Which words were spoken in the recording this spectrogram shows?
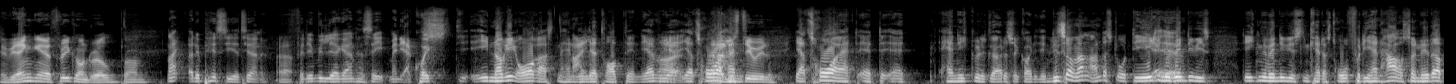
Men vi har ingen uh, three-cone drill på ham. nej, og det er pisse irriterende, Ja. for det ville jeg gerne have set, men jeg kunne ikke... Det er nok ikke overraskende, han Nej. vælger at droppe den. Jeg, jeg, jeg, jeg tror, han er han, lidt stiv i det. jeg tror at, at, at han ikke ville gøre det så godt i den. Ligesom mange andre store, det er ikke, Ja, ja, nødvendigvis, det er ikke nødvendigvis en katastrofe, fordi han har jo så netop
